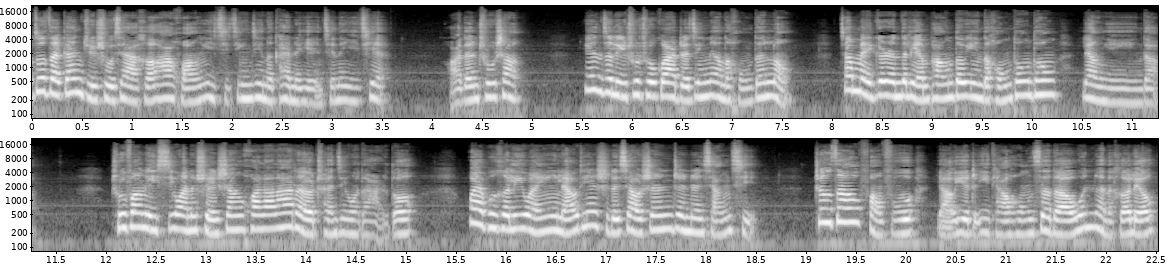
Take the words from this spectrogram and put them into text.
坐在柑橘树下，和阿黄一起静静地看着眼前的一切。华灯初上，院子里处处挂着晶亮的红灯笼，将每个人的脸庞都映得红彤彤、亮莹莹的。厨房里洗碗的水声哗啦啦地传进我的耳朵，外婆和李婉英聊天时的笑声阵阵响起，周遭仿佛摇曳着一条红色的温暖的河流，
